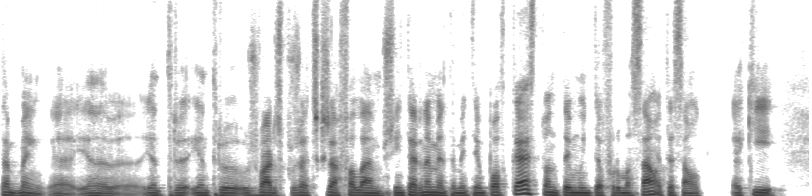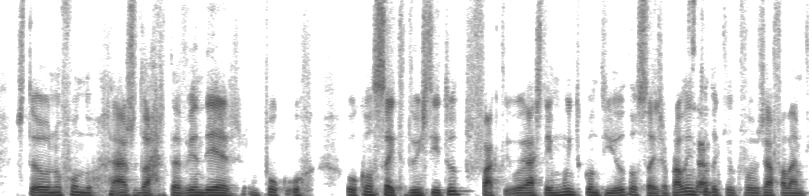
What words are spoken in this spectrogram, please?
também uh, entre entre os vários projetos que já falamos internamente também tem um podcast onde tem muita formação atenção aqui estou, no fundo, a ajudar-te a vender um pouco o, o, conceito do Instituto. De facto, eu acho que tem muito conteúdo, ou seja, para além certo. de tudo aquilo que já falamos,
